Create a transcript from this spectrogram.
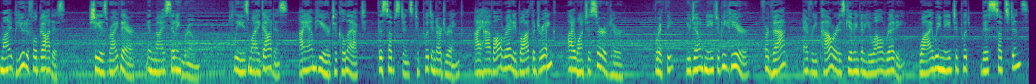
my beautiful goddess. She is right there, in my sitting room. Please my goddess, I am here to collect, the substance to put in our drink, I have already bought the drink, I want to serve her. Brithy, you don't need to be here, for that, every power is given to you already, why we need to put, this substance?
